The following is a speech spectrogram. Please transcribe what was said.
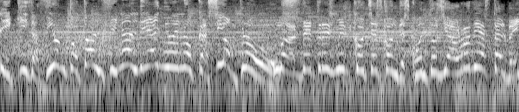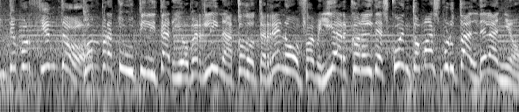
¡Liquidación total final de año en Ocasión Plus! ¡Más de 3.000 coches con descuentos y ahorro de hasta el 20%! Compra tu utilitario berlina todoterreno o familiar con el descuento más brutal del año.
